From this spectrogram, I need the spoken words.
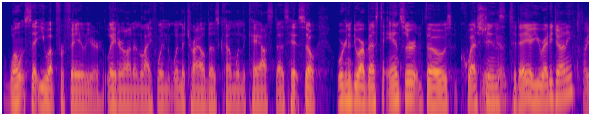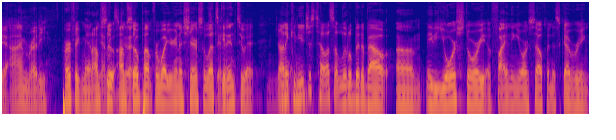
won't set you up for failure later on in life when when the trial does come when the chaos does hit so we're going to do our best to answer those questions today are you ready johnny Oh yeah, I'm ready. Perfect, man. I'm Yeah, so I'm it. so pumped for what you're going to share. So let's, get get, it. into it. Mm-hmm. Johnny, can you just tell us a little bit about um, maybe your story of finding yourself and discovering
